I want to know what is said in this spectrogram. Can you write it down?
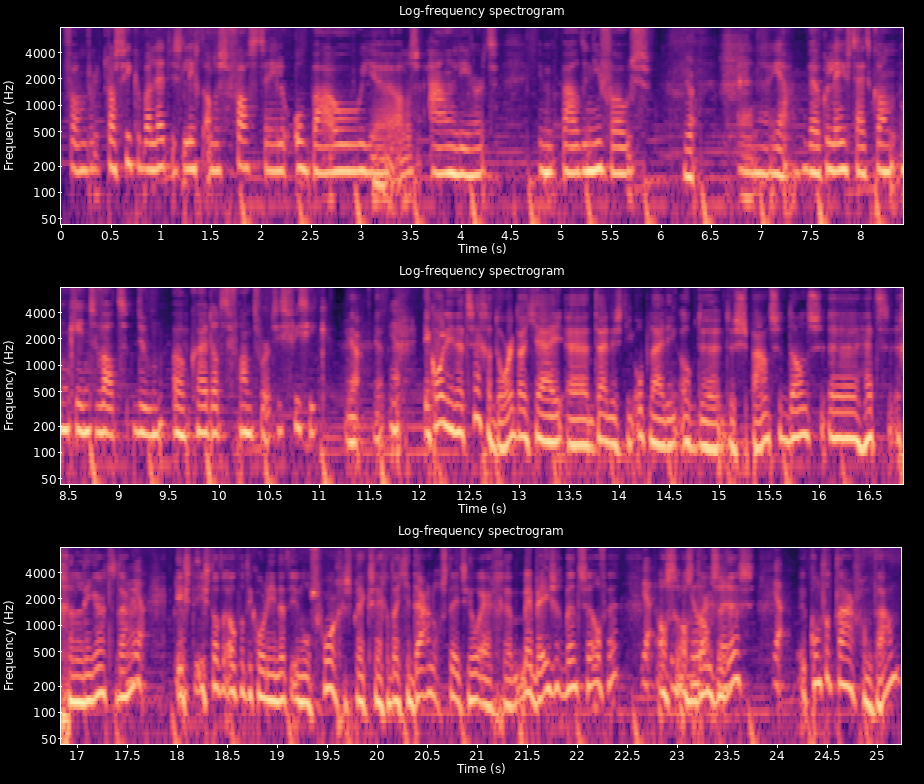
van het klassieke ballet. Is ligt alles vast, de hele opbouw, hoe je alles aanleert in bepaalde niveaus. Ja. En eh, ja, welke leeftijd kan een kind wat doen? Ook eh, dat het verantwoord is fysiek. Ja, ja. Ja. Ik hoorde je net zeggen, Door, dat jij eh, tijdens die opleiding ook de, de Spaanse dans hebt geleerd daar. Ja, is, is dat ook, want ik hoorde je net in ons voorgesprek zeggen, dat je daar nog steeds heel erg mee bezig bent zelf, hè? Ja, Als, als danseres. Ja. Komt dat daar vandaan?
